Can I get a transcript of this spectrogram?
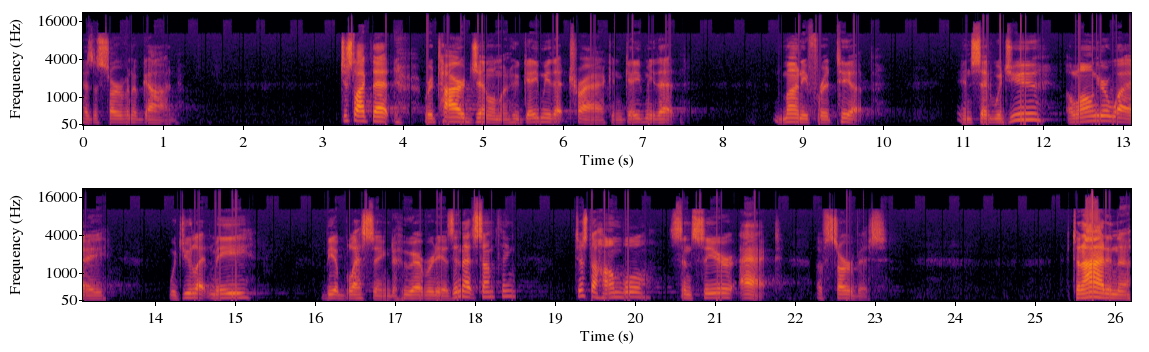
as a servant of God? Just like that retired gentleman who gave me that tract and gave me that money for a tip and said, Would you, along your way, would you let me be a blessing to whoever it is? Isn't that something? Just a humble, sincere act of service. Tonight, in the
